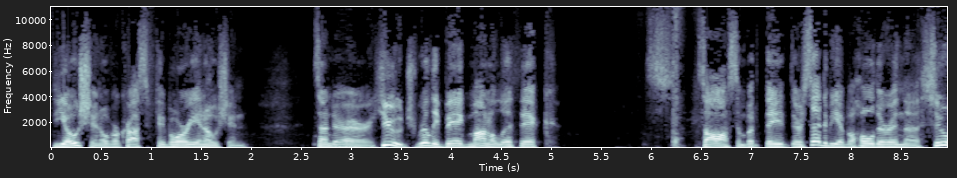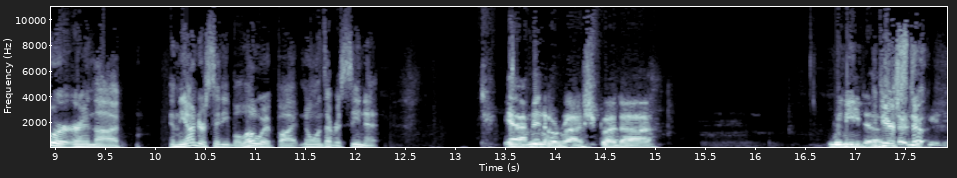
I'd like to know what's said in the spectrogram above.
the ocean, over across the Fiborian Ocean. It's under huge, really big, monolithic. It's, it's awesome, but they they're said to be a beholder in the sewer or in the in the undercity below it, but no one's ever seen it. yeah, I'm in no rush, but uh, we I mean, need. If you're stu-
